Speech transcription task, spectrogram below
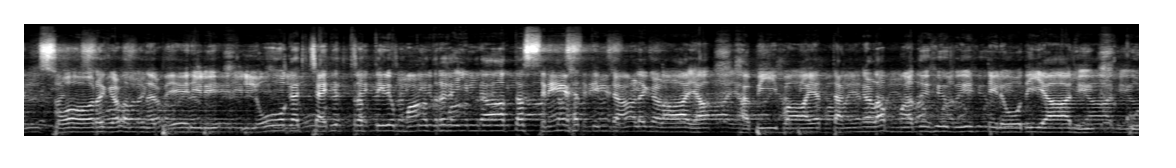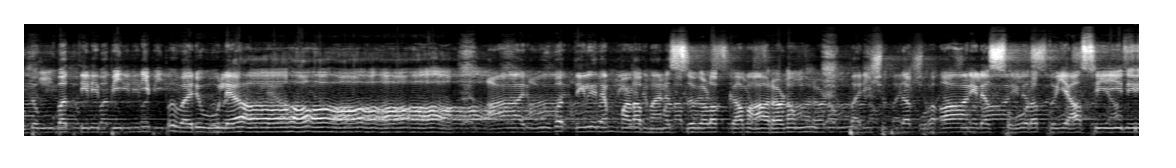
അൻസ്വാറുകൾ എന്ന പേരിൽ ലോക ചരിത്രത്തിൽ മാതൃകയില്ലാത്ത സ്നേഹത്തിന്റെ ആളുകളായ ഹബീബായ തങ്ങളെ മധു വീട്ടിലോതിയാൽ കുടുംബത്തിന് പിന്നിപ്പ് വരൂല. ആ രൂപത്തിൽ നമ്മുടെ മനസ്സുകളൊക്കെ മാറണം. പരിശുദ്ധ ഖുർആാനിലെ സൂറത്ത് യാസീന്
